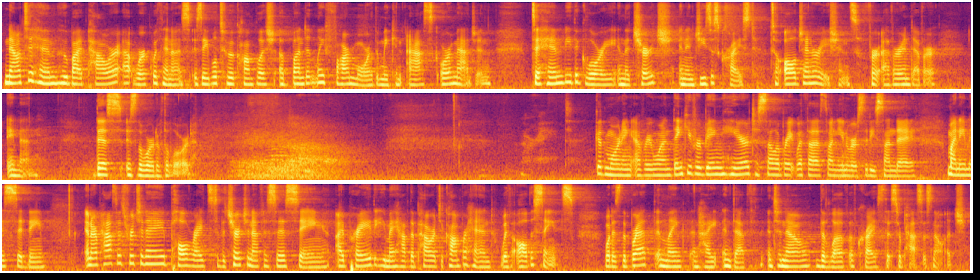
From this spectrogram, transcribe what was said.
Now to him who by power at work within us is able to accomplish abundantly far more than we can ask or imagine, to him be the glory in the church and in Jesus Christ to all generations, forever and ever. Amen. This is the word of the Lord. All right. Good morning, everyone. Thank you for being here to celebrate with us on University Sunday. My name is Sydney. In our passage for today, Paul writes to the church in Ephesus, saying, I pray that you may have the power to comprehend with all the saints what is the breadth and length and height and depth, and to know the love of Christ that surpasses knowledge.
